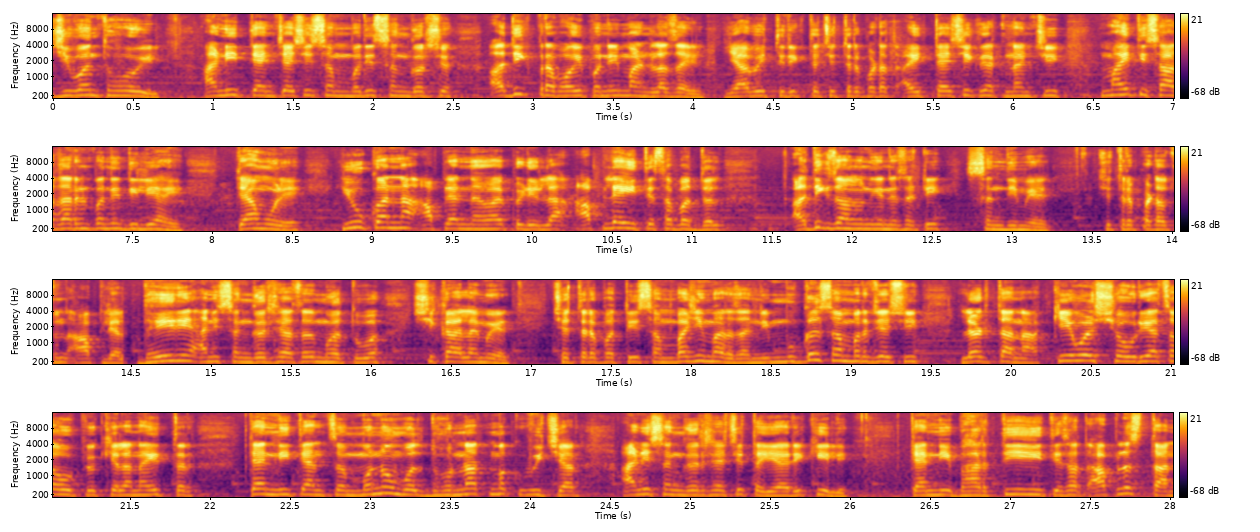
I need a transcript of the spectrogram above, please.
जिवंत होईल आणि त्यांच्याशी संबंधित संघर्ष अधिक प्रभावीपणे मांडला जाईल. या व्यतिरिक्त चित्रपटात ऐतिहासिक घटनांची माहिती साधारणपणे दिली आहे. त्यामुळे युवकांना आपल्या नव्या पिढीला आपल्या इतिहासाबद्दल अधिक जाणून घेण्यासाठी संधी मिळेल. चित्रपटातून आपल्याला धैर्य आणि संघर्षाचं महत्त्व शिकायला मिळेल. छत्रपती संभाजी महाराजांनी मुघल साम्राज्याशी लढताना केवळ शौर्याचा उपयोग केला नाही तर त्यांनी त्यांचं मनोबल धोरणात्मक विचार आणि संघर्षाची तयारी केली. त्यांनी भारतीय इतिहासात आपलं स्थान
